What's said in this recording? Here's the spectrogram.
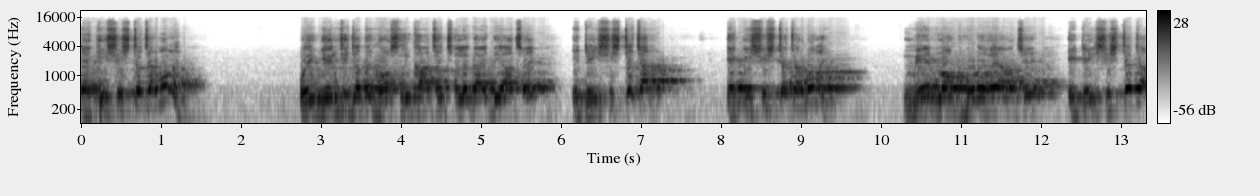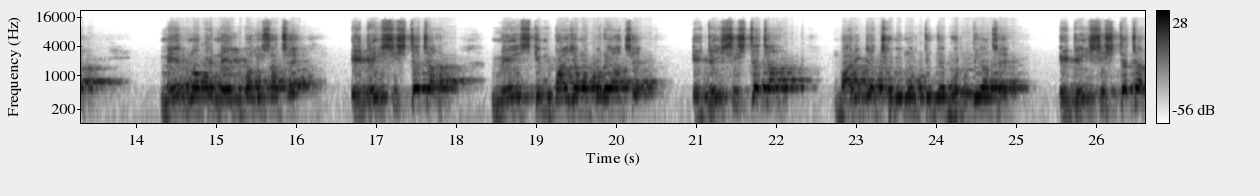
একই শিষ্টাচার বলে? ওই গেঞ্জি যাতে দশ লিখা আছে, ছেলে গায়ে দিয়ে আছে, এটাই শিষ্টাচার। একই শিষ্টাচার বলে? মেয়ের নখ বড় হয়ে আছে এটাই শিষ্টাচার। মেয়ের নখে নেল পালিশ আছে, এটাই শিষ্টাচার। মেয়ে স্কিন পায়জামা পরে আছে, এটাই শিষ্টাচার। বাড়িটা ছবি মূর্তিতে ভর্তি আছে, এটাই শিষ্টাচার।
